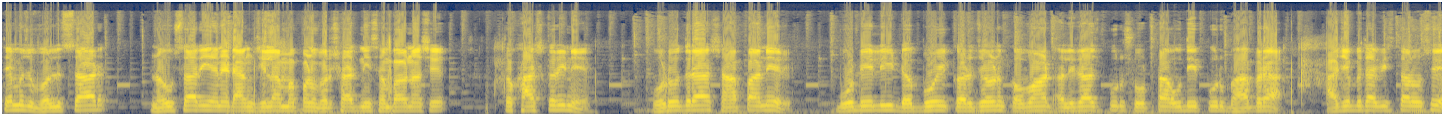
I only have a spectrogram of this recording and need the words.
તેમજ વલસાડ નવસારી અને ડાંગ જિલ્લામાં પણ વરસાદની સંભાવના છે. તો ખાસ કરીને વડોદરા, સાંપાનેર, બોડેલી, ડભોઈ, કરજણ, કવાંટ, અલીરાજપુર છોટા ઉદેપુર ભાભરા આ જે બધા વિસ્તારો છે.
